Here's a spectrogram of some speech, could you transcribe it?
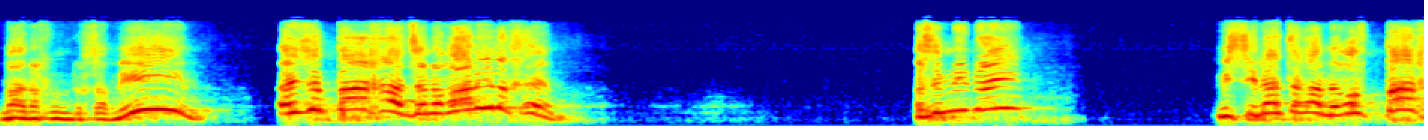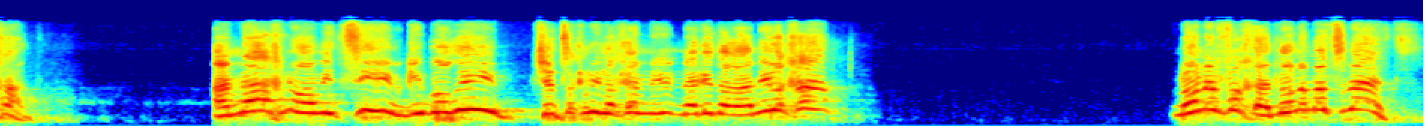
מה, אנחנו נלחמים? איזה פחד, זה נורא להילחם. אז הם נמנעים. משנאת הרע, מרוב פחד. אנחנו אמיצים, גיבורים, שצריך להילחם נגד הרע, נילחם. לא נפחד, לא נמצמץ.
